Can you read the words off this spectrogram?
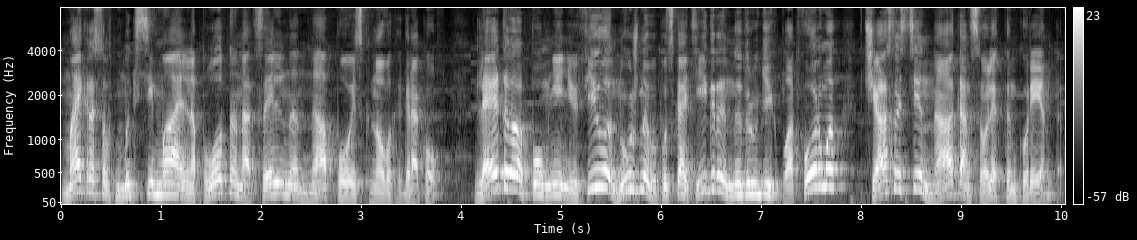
Microsoft максимально плотно нацелена на поиск новых игроков. Для этого, по мнению Фила, нужно выпускать игры на других платформах, в частности на консолях конкурентов.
